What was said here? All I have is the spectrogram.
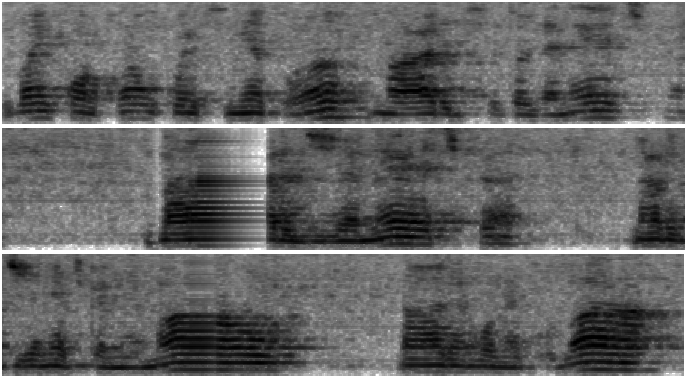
vai encontrar um conhecimento amplo na área de citogenética, na área de genética, na área de genética animal, na área molecular,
